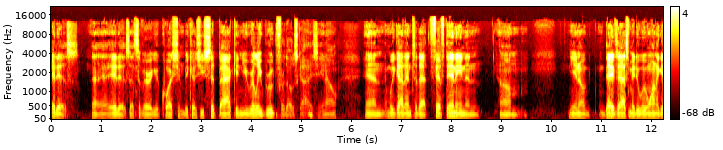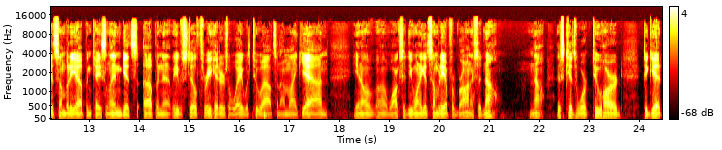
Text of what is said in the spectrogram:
It is. Uh, it is. That's a very good question because you sit back and you really root for those guys, you know. And we got into that fifth inning, and um, you know, Dave's asked me, do we want to get somebody up in case Lind gets up? And that, he was still three hitters away with two outs. And I'm like, yeah. And, you know, uh, Walk said, do you want to get somebody up for Braun? I said, no, no. This kid's worked too hard to get,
